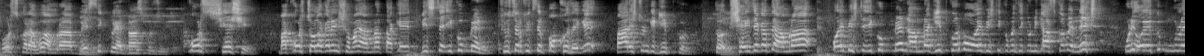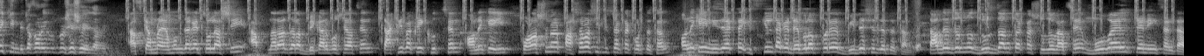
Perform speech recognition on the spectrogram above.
কোর্স করাবো আমরা বেসিক টু অ্যাডভান্স পর্যন্ত। কোর্স শেষে বা কোর্স চলাকালীন সময় আমরা তাকে বিশটা ইকুইপমেন্ট ফিউচার ফিক্সের পক্ষ থেকে পার স্টুডেন্টকে গিফট করব। তো সেই জায়গাতে আমরা ওই বিশটা ইকুইপমেন্ট আমরা গিফট করব ওই বিশটা ইকুইপমেন্ট থেকে উনি কাজ করবে। নেক্সট উনি ওই ইকুইপমেন্টগুলোই কিনবে যখন ওই শেষ হয়ে যাবে। আজকে আমরা এমন জায়গায় চলে আসি, আপনারা যারা বেকার বসে আছেন, চাকরি বাকরি খুঁজছেন, অনেকেই পড়াশোনার পাশাপাশি কিছু একটা করতে চান, অনেকেই নিজের একটা স্কিলটাকে ডেভেলপ করে বিদেশে যেতে চান। তাদের জন্য দুর্দান্ত একটা সুযোগ আছে mobile training centre,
